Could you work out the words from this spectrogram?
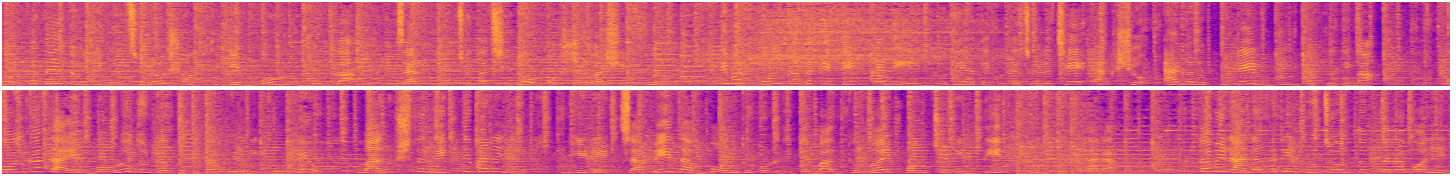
কলকাতায় তৈরি হয়েছিল সব থেকে বড় দুর্গা, যার উচ্চতা ছিল অষ্টআশি ফুট। এবার কলকাতাকে টেক্কা দিয়ে নদিয়াতে হতে চলেছে একশো এগারো ফুটের দুর্গা প্রতিমা। কলকাতায় বড় দুর্গা প্রতিমা তৈরি করলেও মানুষ তা দেখতে পারেনি। ভিড়ের চাপে তা বন্ধ করে দিতে বাধ্য হয় পঞ্চমীর দিন উদ্যোক্তারা। তবে রানাঘাটের পুজো উদ্যোক্তারা বলেন,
